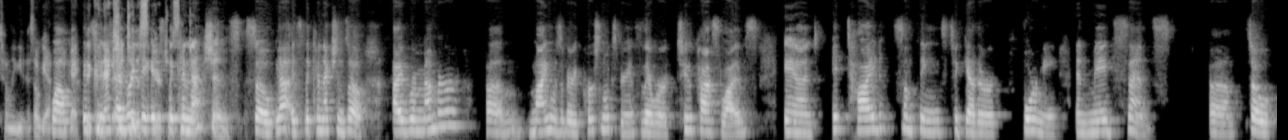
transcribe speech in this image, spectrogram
telling you this. Oh yeah. Well, okay. The connection to the spiritual It's the center. connections. So yeah, it's the connections of I remember um, mine was a very personal experience. There were two past lives, and it tied some things together for me and made sense. Um, so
